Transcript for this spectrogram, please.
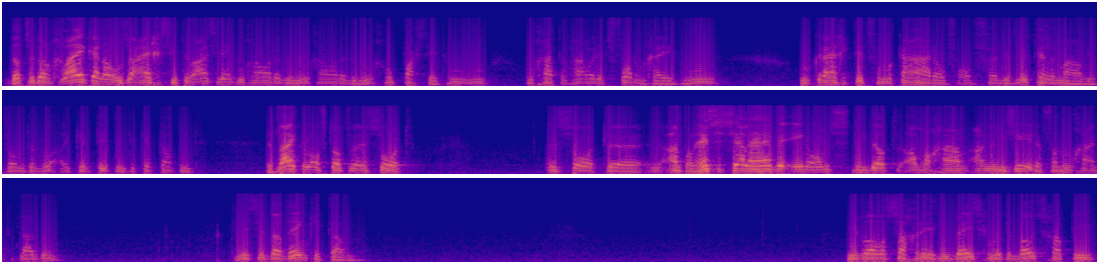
dat we dan gelijk aan onze eigen situatie denken, hoe gaan we dat doen, hoe gaan we dat doen, hoe past dit, hoe, hoe, gaat, gaan we dit vormgeven, hoe, hoe krijg ik dit voor elkaar, of, of dit lukt helemaal niet, want ik heb dit niet, ik heb dat niet. Het lijkt wel of dat we een soort, een soort uh, een aantal hersencellen hebben in ons die dat allemaal gaan analyseren van hoe ga ik het nou doen. Tenminste, dat denk ik dan. Geval was Zacharias niet bezig met de boodschap die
